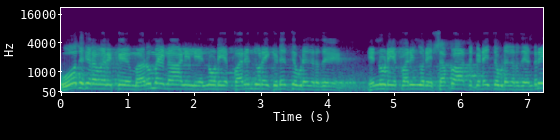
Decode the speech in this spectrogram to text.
ஓதுகிறவருக்கு மறுமை நாளில் என்னுடைய பரிந்துரை கிடைத்து விடுகிறது. என்னுடைய பரிந்துரை ஷபாத் கிடைத்து விடுகிறது என்று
